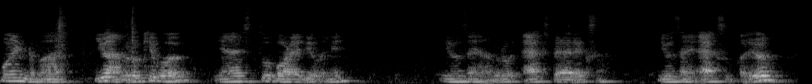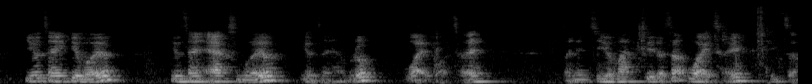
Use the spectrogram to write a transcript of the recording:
पोइन्टमा यो हाम्रो के भयो? यहाँ यस्तो बढाइदियो भने यो चाहिँ हाम्रो एक्स डाइरेक्सन यो चाहिँ एक्स भयो यो चाहिँ के भयो यो चाहिँ एक्स भयो यो चाहिँ हाम्रो वाइ छ है। भनेपछि यो माथितिर छ वाइ छ है ठिक छ।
